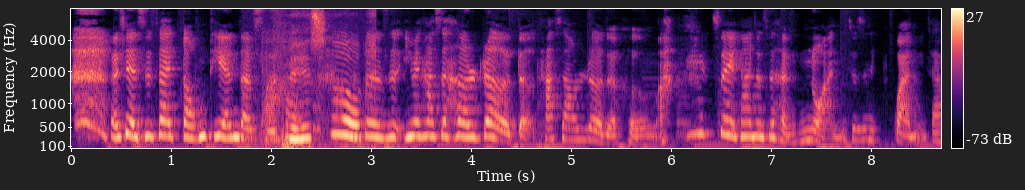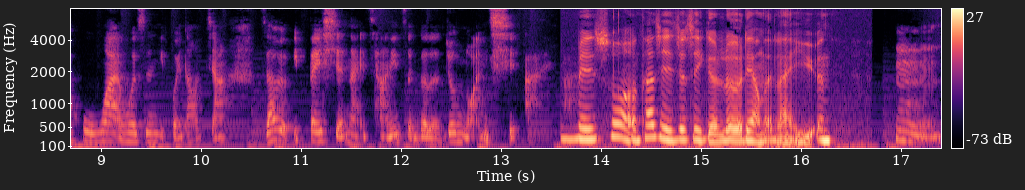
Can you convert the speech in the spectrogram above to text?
而且是在冬天的时候，没错，真的是因为它是喝热的，它是要热的喝嘛，所以它就是很暖。就是不管你在户外，或者是你回到家，只要有一杯咸奶茶，你整个人就暖起来。没错，它其实就是一个热量的来源。嗯，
